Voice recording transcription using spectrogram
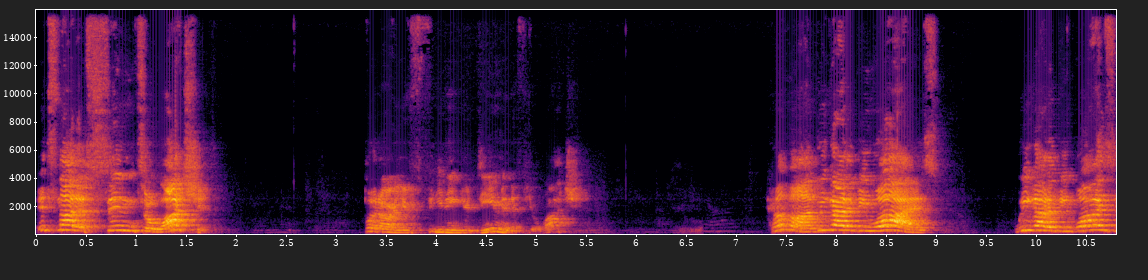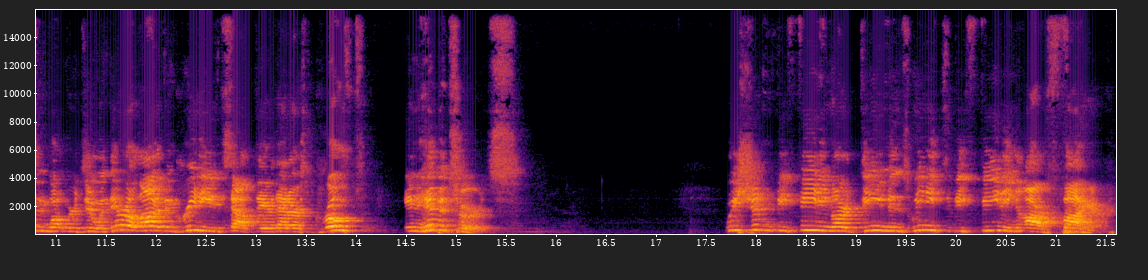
It's not a sin to watch it. But are you feeding your demon if you watch it? Come on, we got to be wise. We got to be wise in what we're doing. There are a lot of ingredients out there that are growth inhibitors. We shouldn't be feeding our demons. We need to be feeding our fire.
